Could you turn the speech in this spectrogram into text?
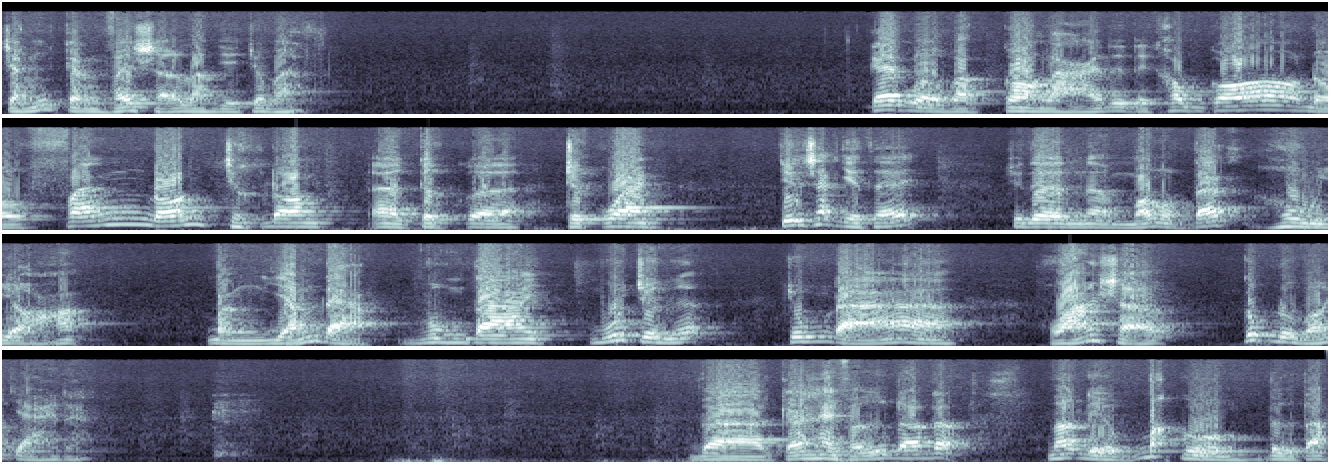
chẳng cần phải sợ làm gì cho bạn các loài vật còn lại thì không có độ phán đoán trực đoan à, cực à, trực quan chính xác như thế. Cho nên à, mỗi một tác hù dọa bằng giảm đạp, vung tay, múa chân á, chúng đã à, hoảng sợ, cút đuôi bỏ chạy ra. Và cả hai phản ứng đó đó, nó đều bắt nguồn từ tâm.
